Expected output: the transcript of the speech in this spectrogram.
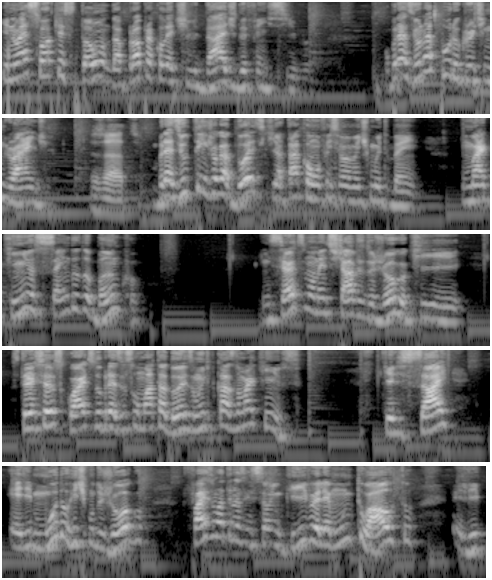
E não é só a questão da própria coletividade defensiva. O Brasil não é puro grit and grind. Exato. O Brasil tem jogadores que atacam ofensivamente muito bem. O Marquinhos saindo do banco em certos momentos chaves do jogo que os terceiros quartos do Brasil são matadores muito por causa do Marquinhos. Que ele sai, ele muda o ritmo do jogo, faz uma transição incrível, ele é muito alto, ele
